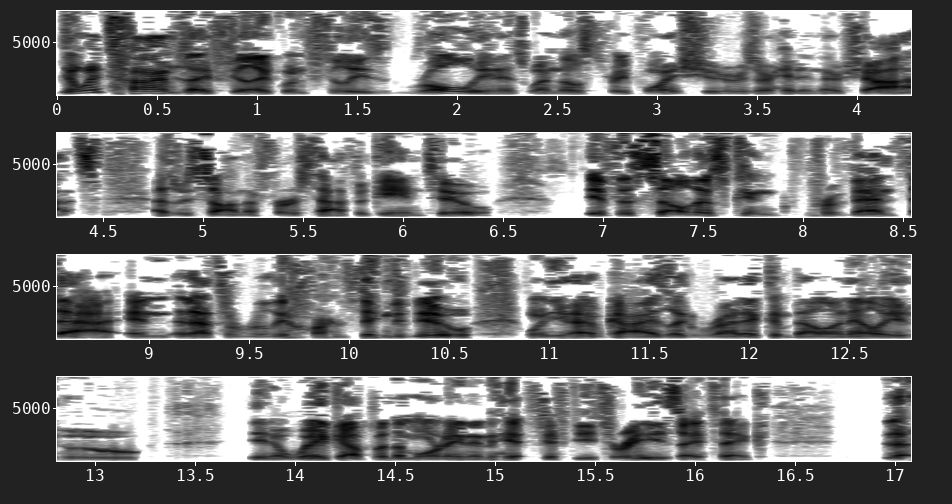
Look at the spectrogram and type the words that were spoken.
the only times I feel like when Philly's rolling is when those three point shooters are hitting their shots, as we saw in the first half of game two if the Celtics can prevent that, and that's a really hard thing to do when you have guys like Redick and Belinelli who, you know, wake up in the morning and hit 53s, I think. That,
